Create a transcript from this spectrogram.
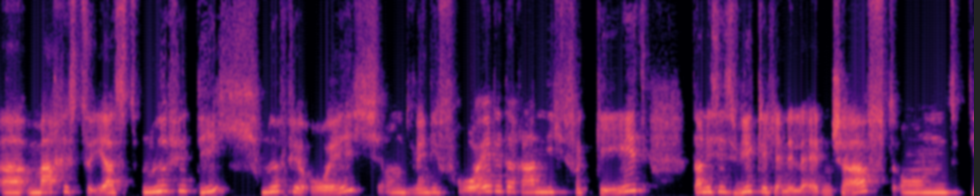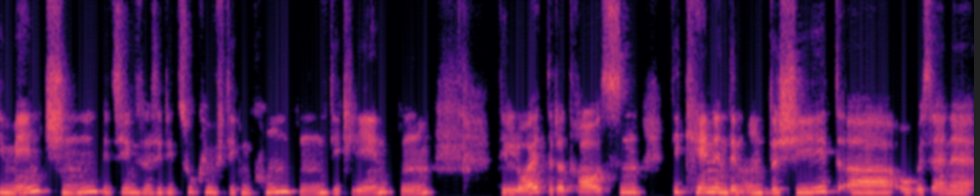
äh, mach es zuerst nur für dich, nur für euch. Und wenn die Freude daran nicht vergeht, dann ist es wirklich eine Leidenschaft. Und die Menschen bzw. die zukünftigen Kunden, die Klienten, die Leute da draußen, die kennen den Unterschied, äh, ob es eine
